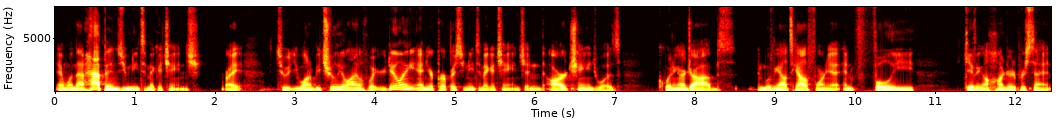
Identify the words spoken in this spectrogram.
And when that happens, you need to make a change, right? To you want to be truly aligned with what you're doing and your purpose. You need to make a change. And our change was quitting our jobs and moving out to California and fully giving hundred percent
